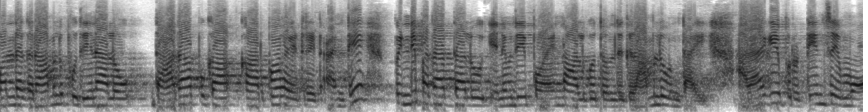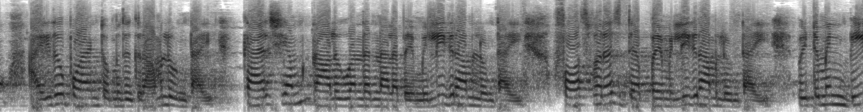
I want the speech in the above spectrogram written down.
వంద గ్రాములు పుదీనాలో దాదాపుగా కార్బోహైడ్రేట్ అంటే పిండి పదార్థాలు ఎనిమిది పాయింట్ నాలుగు తొమ్మిది గ్రాములు ఉంటాయి. అలాగే ప్రోటీన్స్ ఏమో ఐదు పాయింట్ తొమ్మిది గ్రాములు ఉంటాయి. కాల్షియం నాలుగు వందల నలభై మిల్లీగ్రాములు ఉంటాయి. ఫాస్ఫరస్ డెబ్బై మిల్లీగ్రాములు ఉంటాయి. విటమిన్ బి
